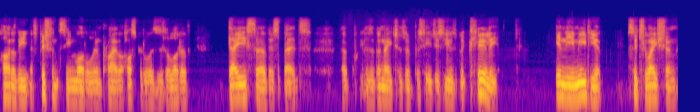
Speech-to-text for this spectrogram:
part of the efficiency model in private hospitals is a lot of day service beds uh, because of the natures of procedures used. But clearly, in the immediate situation,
